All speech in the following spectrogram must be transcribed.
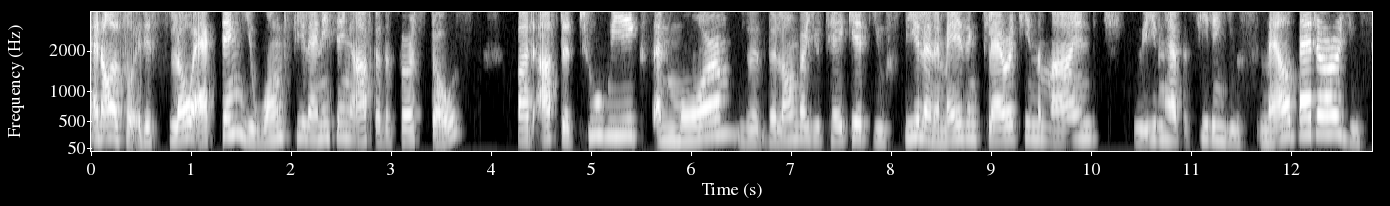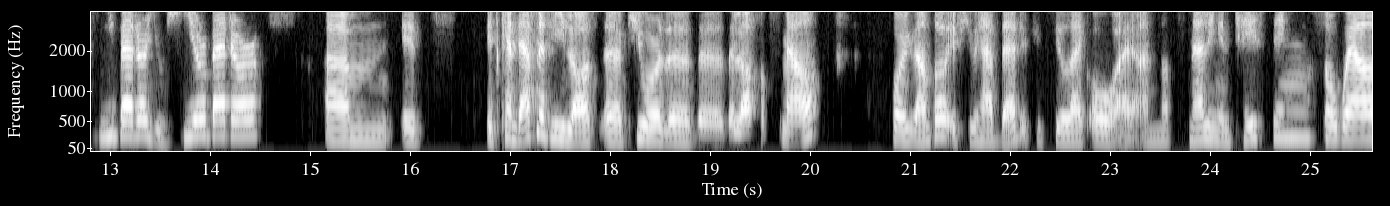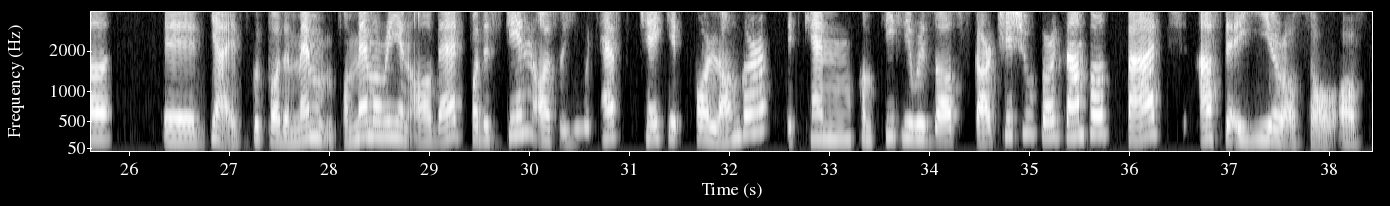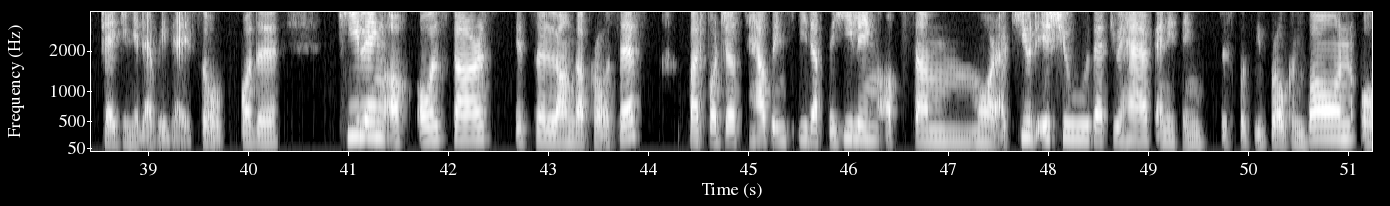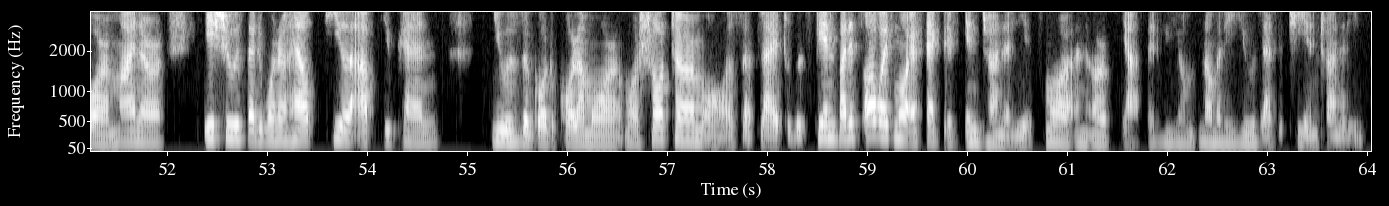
And also, it is slow acting. You won't feel anything after the first dose. But after two weeks and more, the, the longer you take it, you feel an amazing clarity in the mind. You even have the feeling you smell better, you see better, you hear better. Um, it's it can definitely loss, uh, cure the, the, the loss of smell. For example, if you have that, if you feel like, oh, I, I'm not smelling and tasting so well, it, yeah, it's good for the mem for memory and all that. For the skin, also, you would have to take it for longer. It can completely resolve scar tissue, for example, but after a year or so of taking it every day. So for the healing of old scars, it's a longer process. But for just helping speed up the healing of some more acute issue that you have, anything, this could be broken bone or minor issues that you want to help heal up, you can use the gotu kola more more short term or also apply it to the skin but it's always more effective internally. It's more an herb yeah that we normally use as a tea internally.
